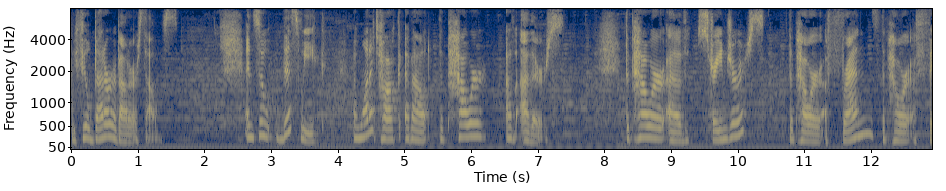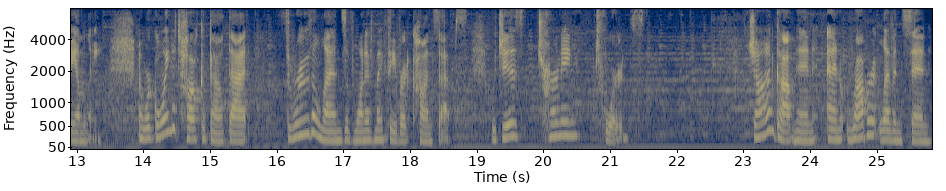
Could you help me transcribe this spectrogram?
We feel better about ourselves. And so this week, I want to talk about the power of others, the power of strangers, the power of friends, the power of family. And we're going to talk about that through the lens of one of my favorite concepts, which is turning towards. John Gottman and Robert Levenson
